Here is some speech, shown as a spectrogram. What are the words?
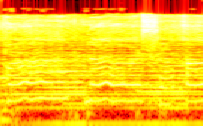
kapag nasa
